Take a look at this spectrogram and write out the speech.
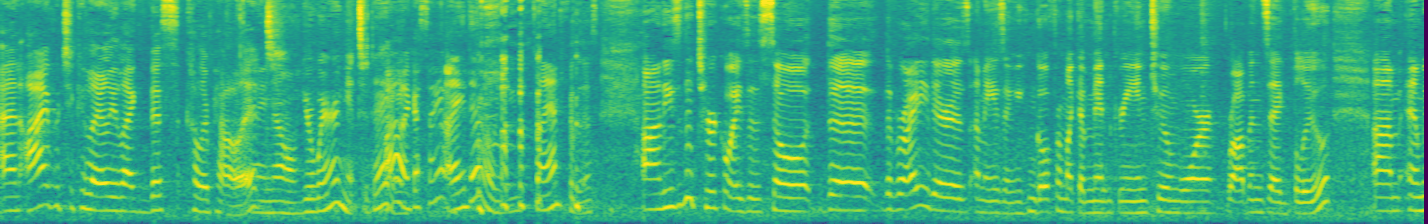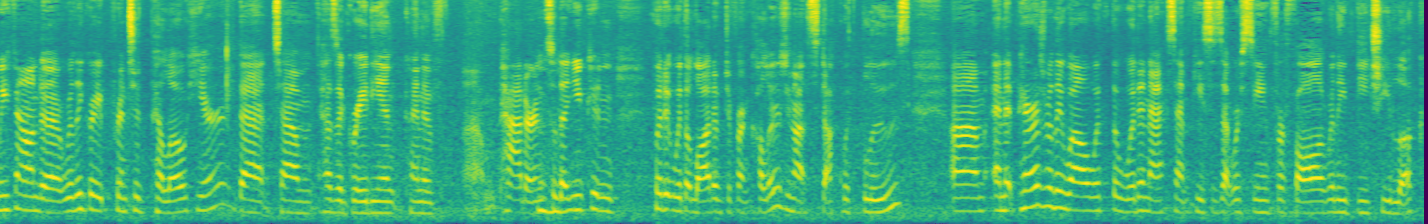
And I particularly like this color palette. I know. You're wearing it today. Oh, I guess I am. I know. You planned for this. Uh, these are the turquoises. So the the variety there is amazing. You can go from like a mint green to a more robin's egg blue. Um, and we found a really great printed pillow here that um, has a gradient kind of um, pattern so Mm-hmm. that you can put it with a lot of different colors. You're not stuck with blues. Um, and it pairs really well with the wooden accent pieces that we're seeing for fall, a really beachy look.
